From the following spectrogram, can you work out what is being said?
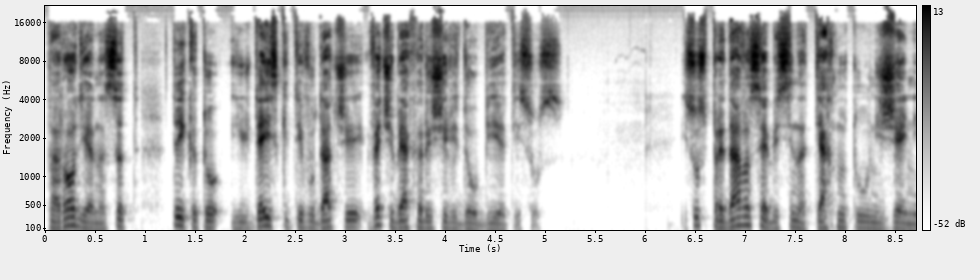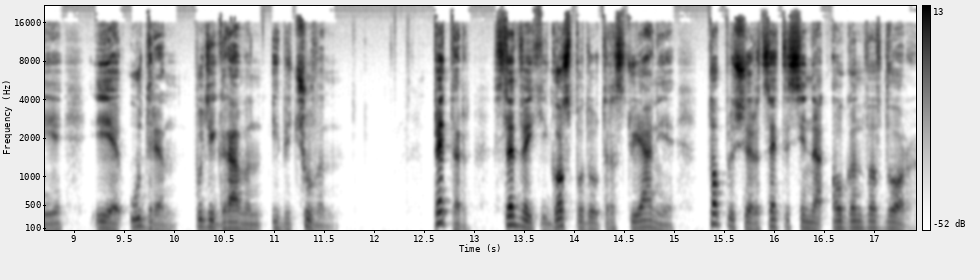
пародия на съд, тъй като юдейските водачи вече бяха решили да убият Исус. Исус предава себе си на тяхното унижение и е удрян, подиграван и бичуван. Петър, следвайки Господа от разстояние, топлеше ръцете си на огън в двора.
